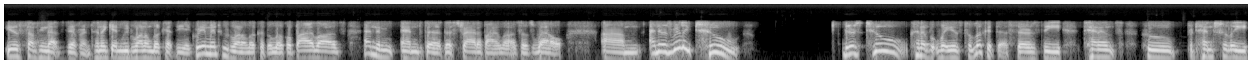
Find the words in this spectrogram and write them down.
is something that's different. And again, we'd want to look at the agreement, we'd want to look at the local bylaws and the and the, the strata bylaws as well. Um, and there's really two there's two kind of ways to look at this. There's the tenants who potentially,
